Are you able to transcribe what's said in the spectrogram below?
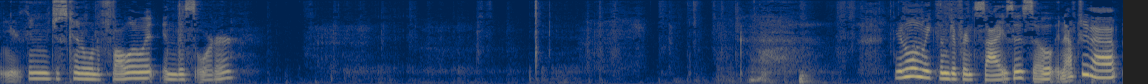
You're going to just kind of want to follow it in this order. You're going to want to make them different sizes. So, and after that,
